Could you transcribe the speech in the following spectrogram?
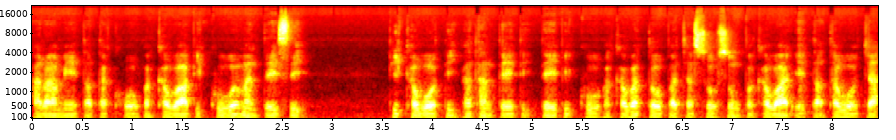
อาราเมตตะโคภควาภิกขุวมันเตสิภิกขโวติพระทันเตติเตภิกขุภควัตโตปัจจโสสุงภควาเอตทโวจะ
